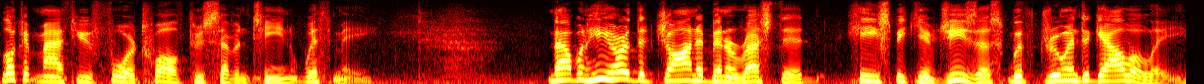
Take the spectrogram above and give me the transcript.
Look at Matthew 4 12 through 17 with me. Now, when he heard that John had been arrested, he, speaking of Jesus, withdrew into Galilee.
